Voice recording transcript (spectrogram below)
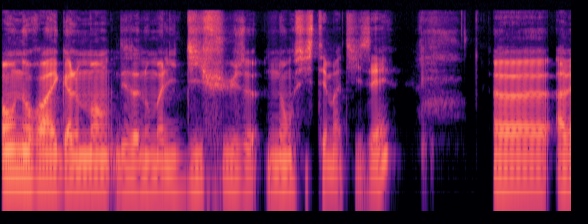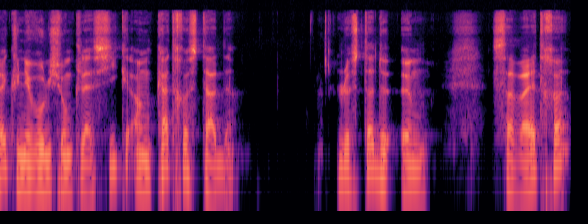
On aura également des anomalies diffuses non systématisées, heu, avec une évolution classique en 4 stades. Le stade 1, ça va être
